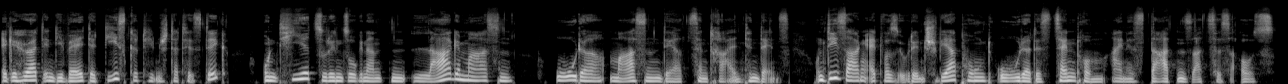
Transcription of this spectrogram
Er gehört in die Welt der deskriptiven Statistik und hier zu den sogenannten Lagemaßen oder Maßen der zentralen Tendenz. Und die sagen etwas über den Schwerpunkt oder das Zentrum eines Datensatzes aus.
